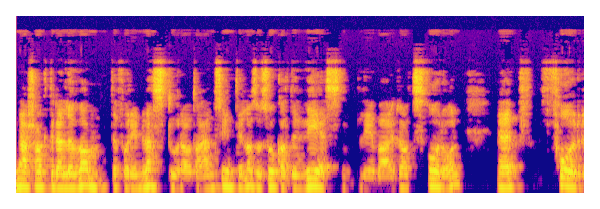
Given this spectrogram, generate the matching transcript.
nær sagt relevante for investorer å ta hensyn til, altså såkalte vesentlige bærekraftsforhold. Eh, for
